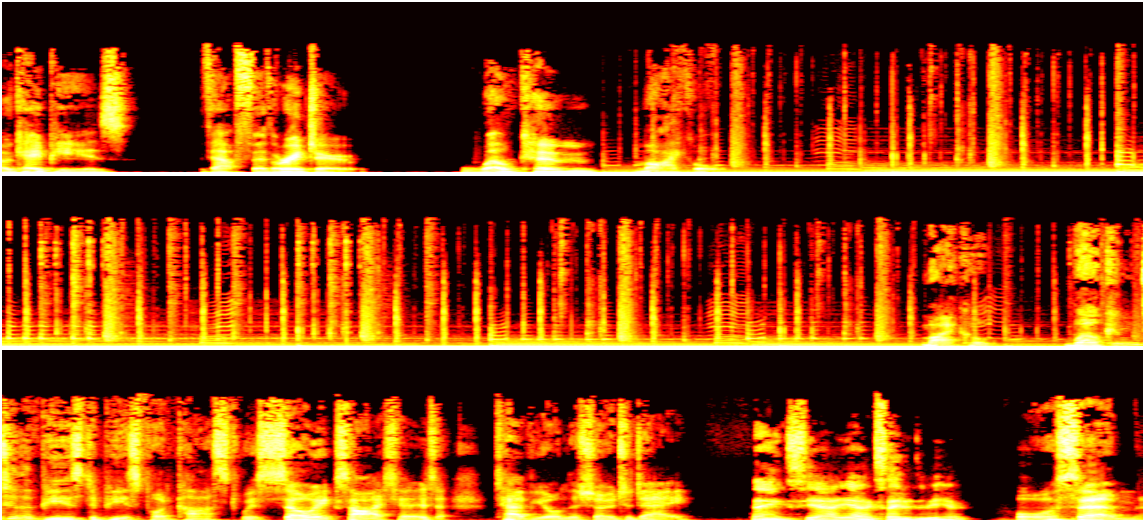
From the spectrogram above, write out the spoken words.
Okay, peers, without further ado, welcome Michael. Michael, Welcome to the Peers to Peers podcast. We're so excited to have you on the show today. Thanks. Yeah, yeah, excited to be here. Awesome.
